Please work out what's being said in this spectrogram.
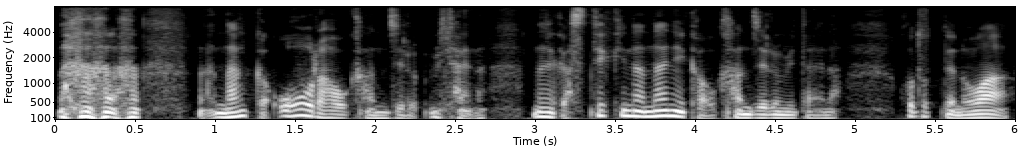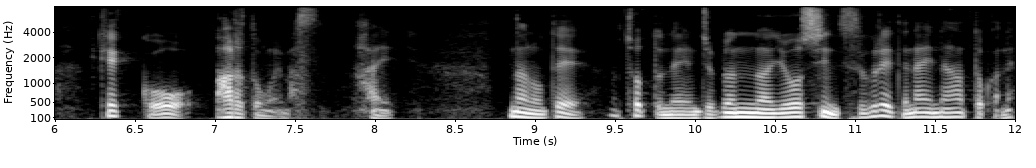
なんかオーラを感じるみたいな何か素敵な何かを感じるみたいなことっていうのは結構あると思います。はい。なので、ちょっとね、自分の容姿に優れてないなとかね、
